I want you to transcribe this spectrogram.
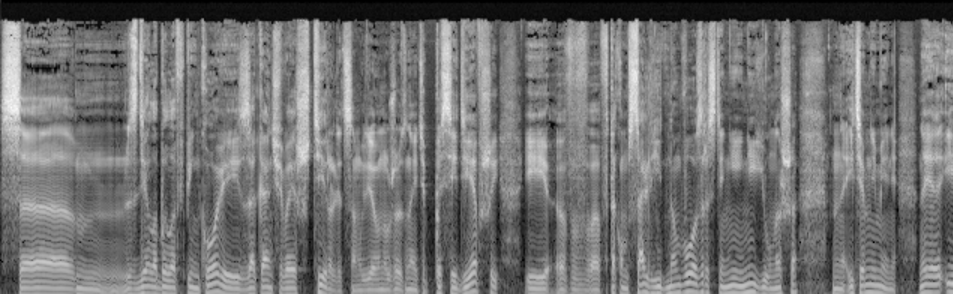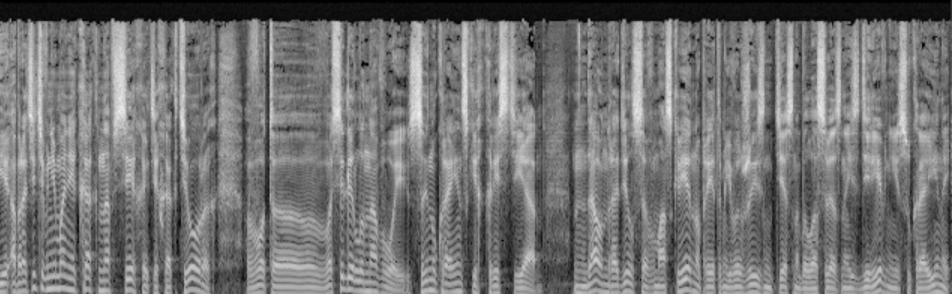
с, с дела было в Пенькове и заканчивая Штирлицем, где он уже, знаете, посидевший и в, в таком солидном возрасте, не, не юноша, и тем не менее. И обратите внимание, как на всех этих актерах, вот э, Василий Лановой, сын украинских крестьян, да, он родился в Москве, но при этом его жизнь тесно была связана и с деревней, и с Украиной.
